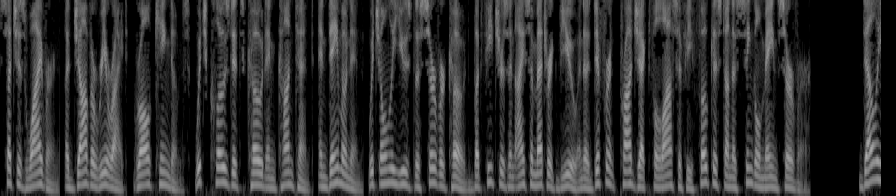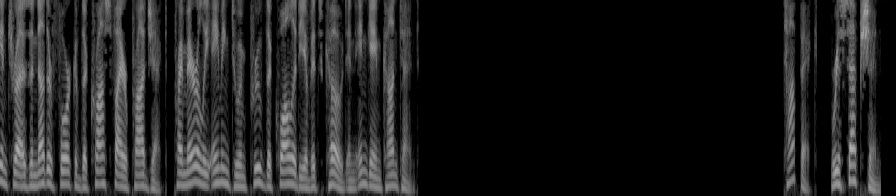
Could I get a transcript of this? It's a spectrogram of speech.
such as Wyvern, a Java rewrite, Grawl Kingdoms, which closed its code and content, and Daimonin, which only used the server code but features an isometric view and a different project philosophy focused on a single main server. Deliantra is another fork of the Crossfire project, primarily aiming to improve the quality of its code and in-game content. Reception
